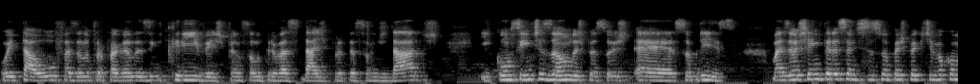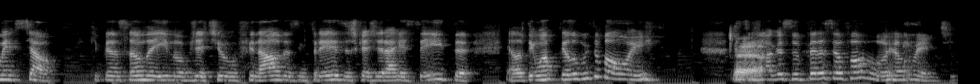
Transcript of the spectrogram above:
o Itaú fazendo propagandas incríveis, pensando privacidade e proteção de dados e conscientizando as pessoas é, sobre isso. Mas eu achei interessante essa sua perspectiva comercial que pensando aí no objetivo final das empresas, que é gerar receita, ela tem um apelo muito bom, hein? Você é. joga super a seu favor, realmente.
